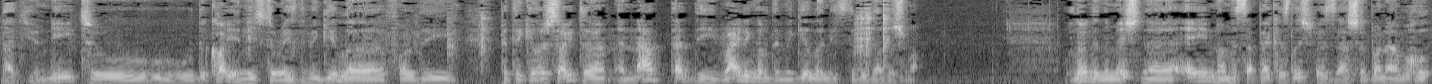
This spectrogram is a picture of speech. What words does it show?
That you need to, the kohen needs to raise the Megillah for the particular saita, and not that the writing of the Megillah needs to be done lishma. We learned in the Mishnah, no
